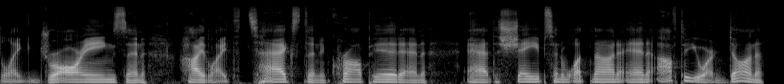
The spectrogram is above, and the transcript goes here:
like drawings and highlight text and crop it and add shapes and whatnot. And after you are done,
